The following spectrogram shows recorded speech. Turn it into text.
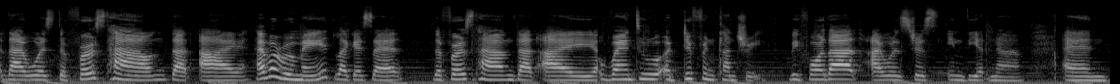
That was the first time that I have a roommate, like I said, the first time that I went to a different country before that, I was just in Vietnam and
